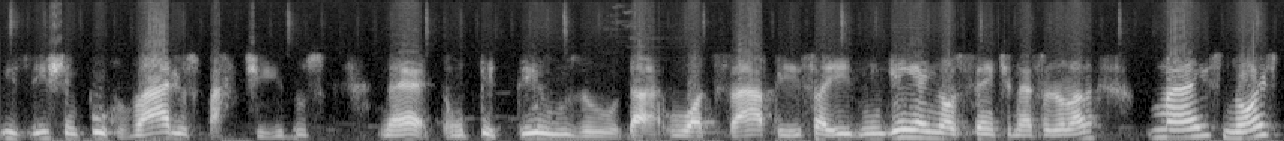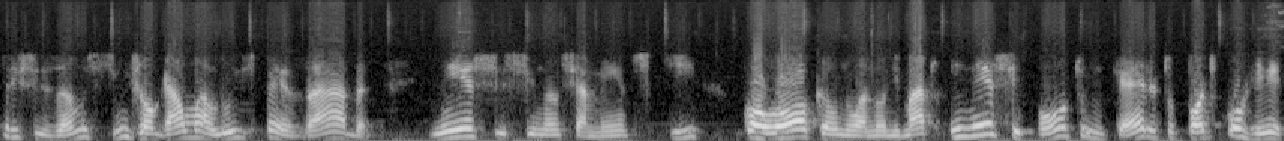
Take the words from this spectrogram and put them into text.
existem por vários partidos, né? O PT usa o, da, o WhatsApp, isso aí, ninguém é inocente nessa jornada, mas nós precisamos sim jogar uma luz pesada nesses financiamentos que colocam no anonimato e nesse ponto o inquérito pode correr.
